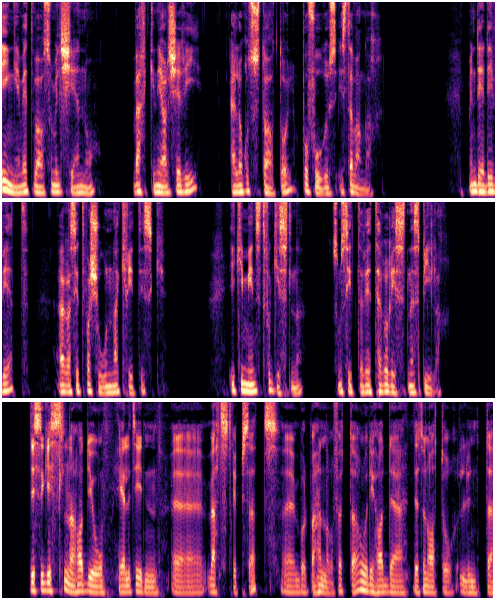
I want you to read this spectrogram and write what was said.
Ingen vet hva som vil skje nå, verken i Algerie eller hos Statoil på Forus i Stavanger. Men det de vet, er at situasjonen er kritisk, ikke minst for gislene som sitter i terroristenes biler. Disse gislene hadde jo hele tiden eh, vært stripset, eh, både på hender og føtter, og de hadde detonatorlunte,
